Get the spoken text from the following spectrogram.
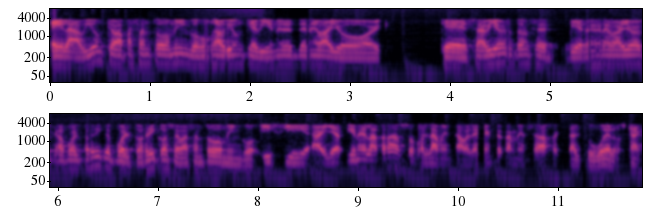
el avión que va para Santo Domingo es un avión que viene desde Nueva York, que ese avión entonces viene de Nueva York a Puerto Rico y Puerto Rico se va a Santo Domingo. Y si allá tiene el atraso, pues lamentablemente también se va a afectar tu vuelo. O sea,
